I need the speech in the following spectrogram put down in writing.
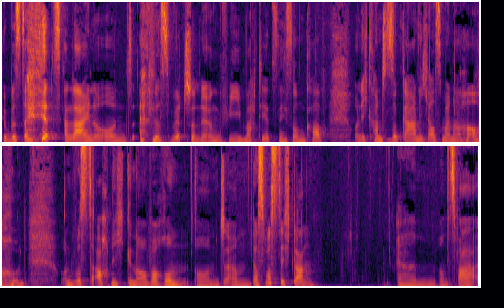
Du bist da jetzt alleine und das wird schon irgendwie. Mach dir jetzt nicht so einen Kopf. Und ich konnte so gar nicht aus meiner Haut und wusste auch nicht genau warum. Und ähm, das wusste ich dann. Ähm, und zwar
